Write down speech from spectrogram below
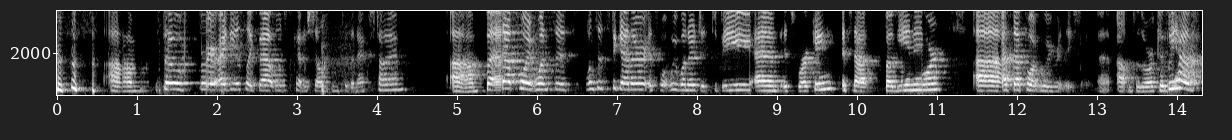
um, so for ideas like that, we'll just kind of shelve them for the next time. Um, but at that point, once it's once it's together, it's what we wanted it to be, and it's working. It's not buggy anymore. Uh, at that point, we release it uh, out into the world because we have,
